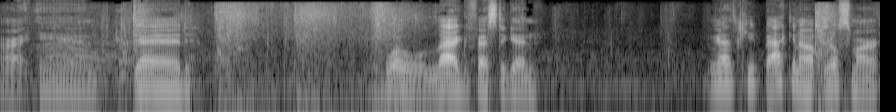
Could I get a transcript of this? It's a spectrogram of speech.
Alright, and dead. Whoa, lag fest again. We gotta keep backing up, real smart.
